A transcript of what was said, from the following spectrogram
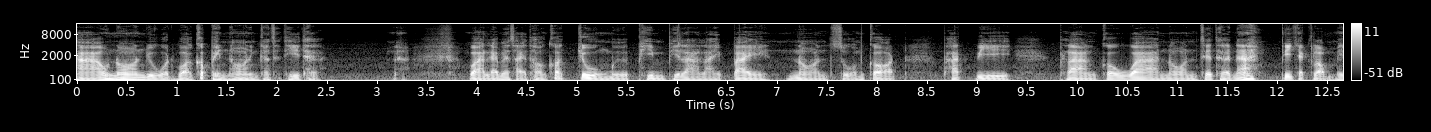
หาวนอนอยู่วอดๆก็ไปนอนกันสักทีเถอะนะว่าแล้วแม่สายทองก็จูงมือพิมพ์พิลาไลไปนอนสวมกอด พัดวี พลางก็ว่านอนเสียเถอะนะ พี่จะกล่อมให้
